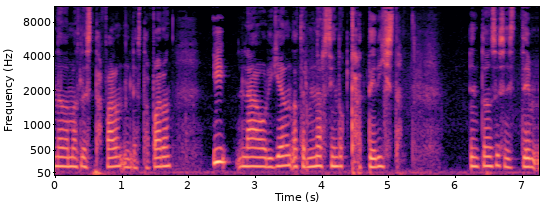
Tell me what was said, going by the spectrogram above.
nada más le estafaron y le estafaron y la orillaron a terminar siendo carterista. Entonces este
